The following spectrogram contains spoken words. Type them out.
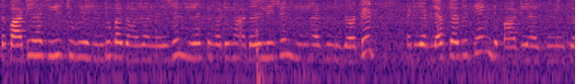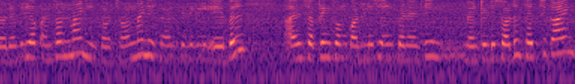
The party has ceased to be a Hindu by conversion religion. He has converted to another religion. He has been deserted. That he have left everything. The party has been incredibly of unsound mind. He is not sound mind. He is not physically able and suffering from continuously infinitely mental disorder such a kind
